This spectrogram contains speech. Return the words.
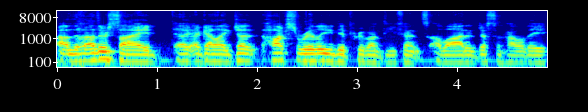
On the other side, a, a guy like Hawks really need to improve on defense a lot, and Justin Holiday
